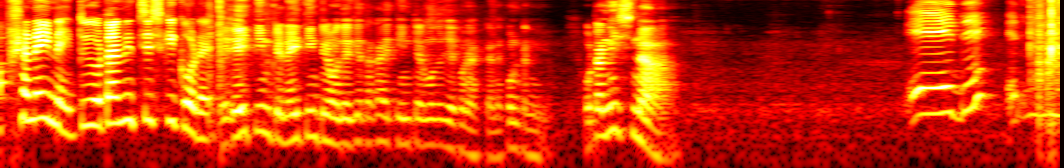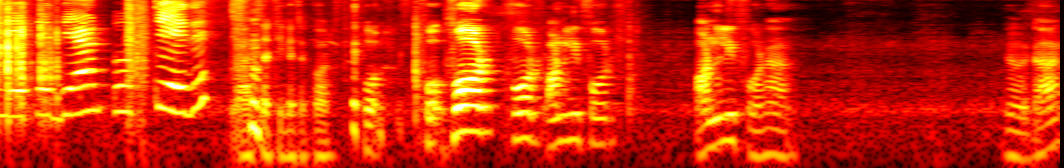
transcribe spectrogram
অপশনেই নেই। তুই ওটা নিচ্ছিস কি করে? এই তিনটে না, এই তিনটের মধ্যে কি থাকা এই তিনটের মধ্যে যে কোনো একটা না কোনটা নিবি? ওটা নিস না। এই যে এটা এটা পড়তে এই যে। আচ্ছা ঠিক আছে কর। Four four only four only four হ্যাঁ। গুড আর?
